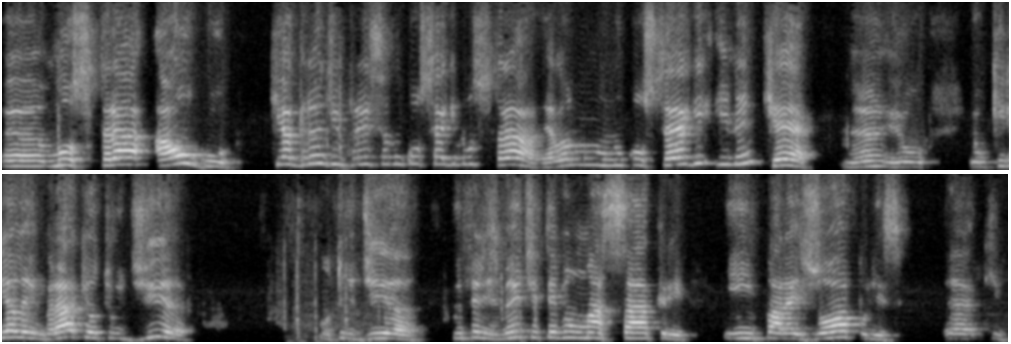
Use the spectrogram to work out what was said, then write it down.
é, mostrar algo que a grande imprensa não consegue mostrar. Ela não, não consegue e nem quer. Né? Eu, eu queria lembrar que outro dia, outro dia, infelizmente, teve um massacre em Paraisópolis, é, que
